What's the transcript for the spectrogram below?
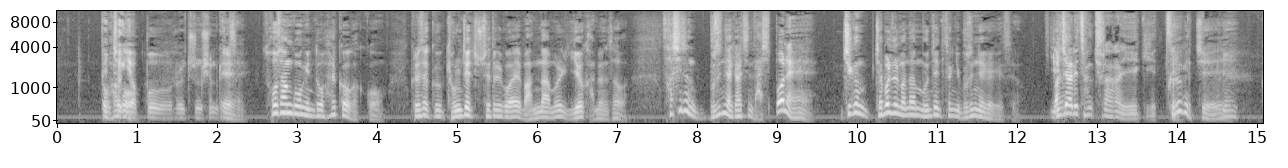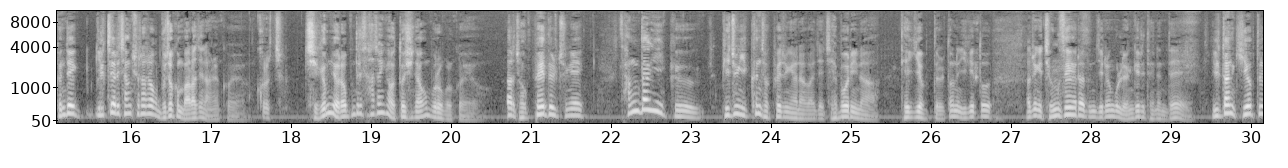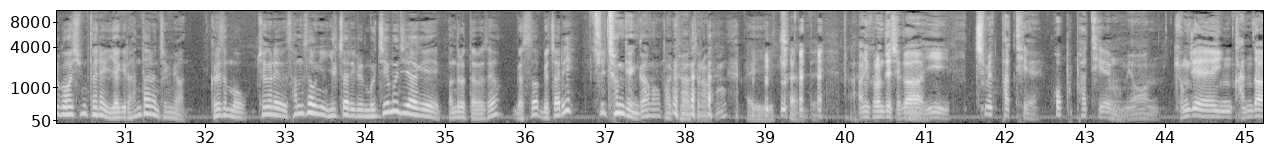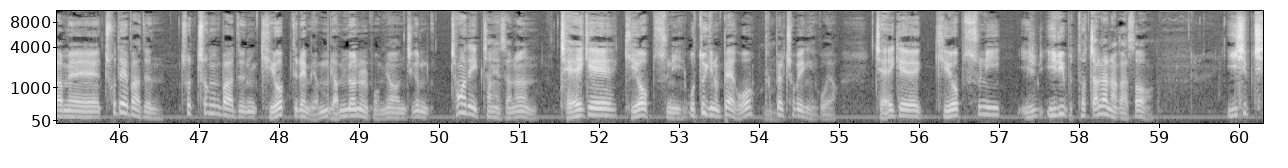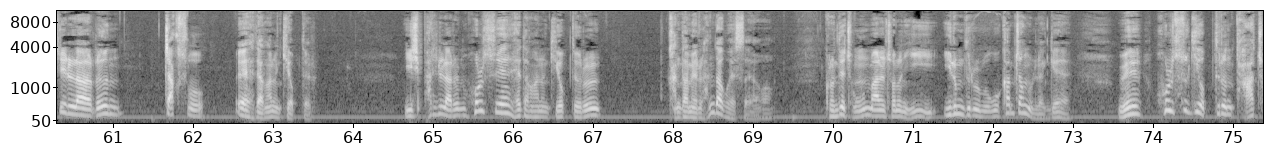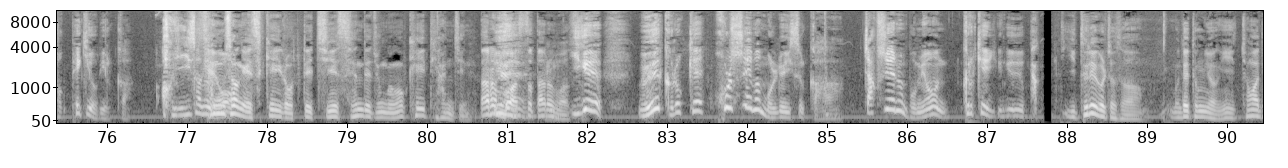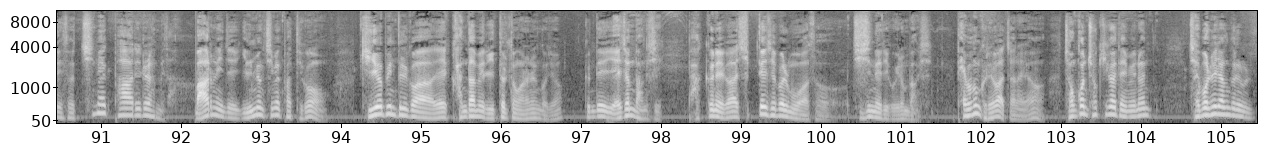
또 하고 벤처기업부를 중심으로 해서. 예, 소상공인도 할 것 같고 그래서 그 경제 주체들과의 만남을 이어가면서 사실은 무슨 이야기 할지는 다시 뻔해. 지금 재벌들 만나면 문재인 대통령이 무슨 이야기 하겠어요? 일자리 창출하라 이 얘기겠지. 그러겠지. 예. 근데 일자리 창출하라고 무조건 말하진 않을 거예요. 그렇죠. 지금 여러분들의 사정이 어떠시냐고 물어볼 거예요. 적폐들 중에 상당히 그 비중이 큰 적폐 중에 하나가 이제 재벌이나 대기업들 또는 이게 또 나중에 증세라든지 이런 걸로 연결이 되는데 일단 기업들과 허심탄회 이야기를 한다는 측면. 그래서 뭐 최근에 삼성이 일자리를 무지무지하게 만들었다면서요? 몇 서? 몇 자리? 7천 개인가 뭐 발표하더라고. 에이 참. 네. 아니 그런데 제가 이 치맥 파티에 호프 파티에 보면 경제인 간담회 초대받은 초청받은 기업들의 면, 면면을 보면 지금 청와대 입장에서는 재계 기업 순위 오뚜기는 빼고 특별 초빙이고요. 재계 기업 순위 1, 1위부터 잘라나가서 27일 날은 짝수에 해당하는 기업들, 28일 날은 홀수에 해당하는 기업들을 간담회를 한다고 했어요. 그런데 정말 저는 이 이름들을 보고 깜짝 놀란 게 왜 홀수 기업들은 다 적폐 기업일까? 아, 이상해요. 삼성, SK, 롯데, GS, 현대중공업, KT, 한진. 따로 모았어, 따로 모았어. 이게 왜 그렇게 홀수에만 몰려 있을까? 짝수에는 보면 그렇게 그 박- 이틀에 걸쳐서 문 대통령이 청와대에서 치맥 파리를 합니다. 말은 이제 일명 치맥 파티고 기업인들과의 간담회를 이틀 동안 하는 거죠. 근데 예전 방식, 박근혜가 10대 재벌 모아서 지시 내리고 이런 방식. 대부분 그래왔잖아요. 정권 초기가 되면은 재벌 회장들을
